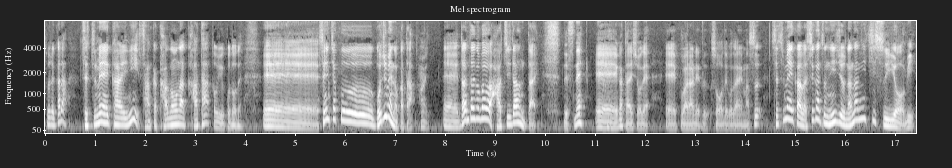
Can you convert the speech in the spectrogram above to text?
それから説明会に参加可能な方ということで、えー先着50名の方、はい。えー団体の場合は8団体ですね、えーが対象で、えー配られるそうでございます。説明会は4月27日水曜日、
